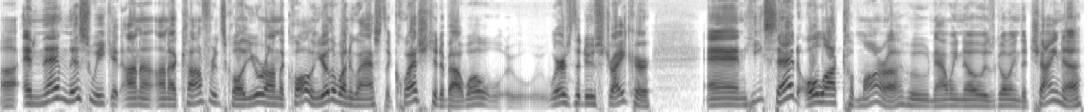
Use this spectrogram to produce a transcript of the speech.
Uh, and then this week at, on a on a conference call, you were on the call, and you're the one who asked the question about, well, where's the new striker? And he said Ola Kamara, who now we know is going to China,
